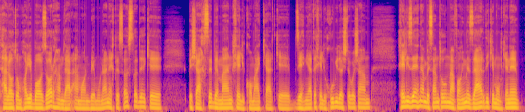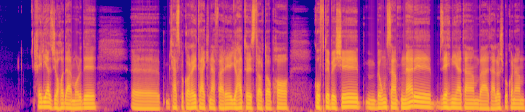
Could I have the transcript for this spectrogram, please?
تلاطم های بازار هم در امان بمونن اختصاص داده که به شخصه به من خیلی کمک کرد که ذهنیت خیلی خوبی داشته باشم. خیلی ذهنم به سمت اون مفاهیم زردی که ممکنه خیلی از جاها در مورد کسب کارهای تک نفره یا حتی استارتاپ ها گفته بشه به اون سمت نره ذهنیتم و تلاش بکنم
